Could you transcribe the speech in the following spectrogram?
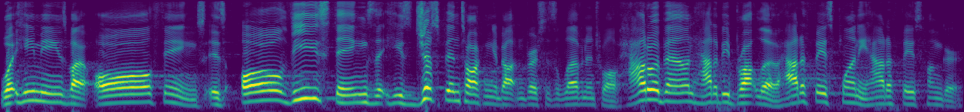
What he means by all things is all these things that he's just been talking about in verses 11 and 12 how to abound, how to be brought low, how to face plenty, how to face hunger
